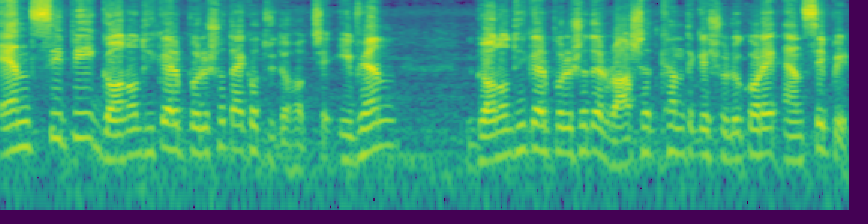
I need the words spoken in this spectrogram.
এনসিপি গণঅধিকার পরিষদ একত্রিত হচ্ছে। ইভেন গণঅধিকার পরিষদের রাশেদ খান থেকে শুরু করে এনসিপির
